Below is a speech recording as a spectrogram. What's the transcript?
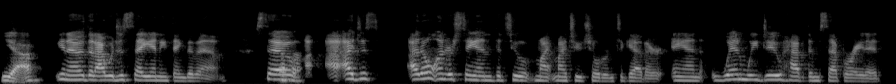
yeah you know that i would just say anything to them so Uh-huh. I, I just i don't understand the two of my, my two children together and when we do have them separated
